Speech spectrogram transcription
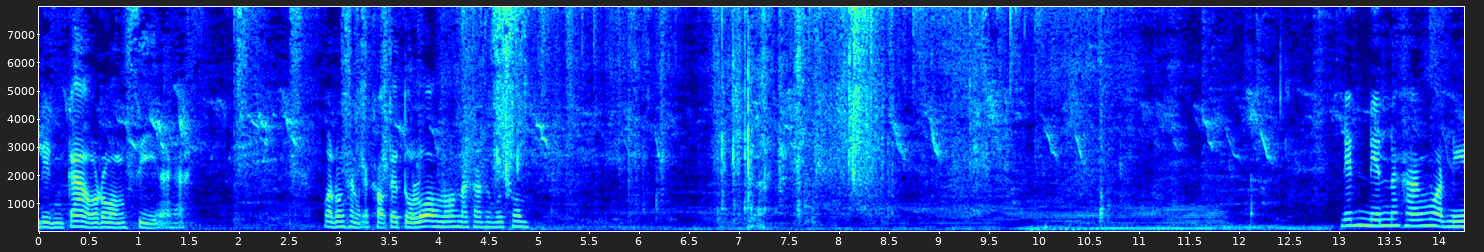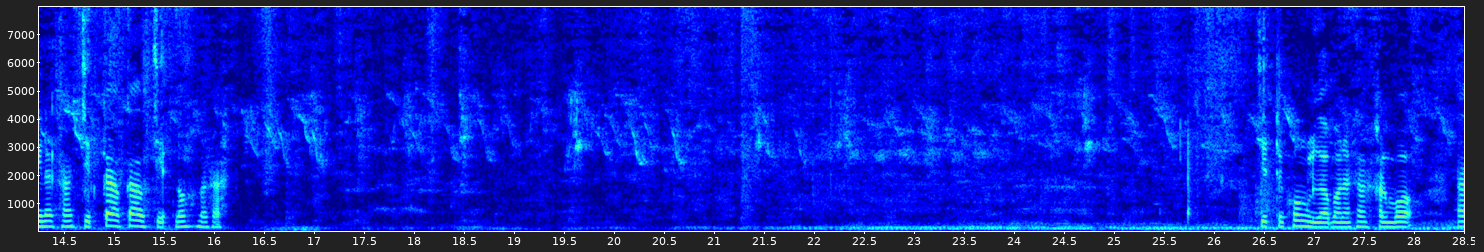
เด่นเก้ารองสี่นะคะวันวันขันกับเขาแต่ตัวร่องเนาะนะคะท่านผู้ชม เน้นๆนะคะ งวดนี้นะคะเจ็ดเก้าเก้าเจ็ดเนาะนะคะ เจ็ดจะคล้องเหลือบ่นะคะ คันบ่อ่า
